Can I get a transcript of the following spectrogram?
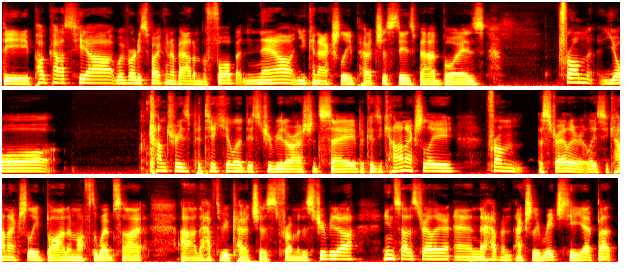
the podcast here. We've already spoken about them before, but now you can actually purchase these bad boys from your country's particular distributor, I should say, because you can't actually from Australia at least, you can't actually buy them off the website. Uh, they have to be purchased from a distributor inside Australia, and they haven't actually reached here yet. But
